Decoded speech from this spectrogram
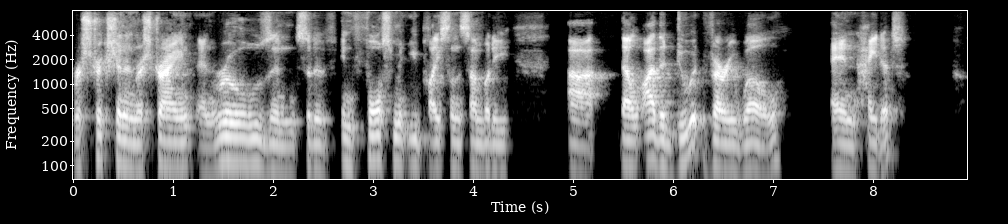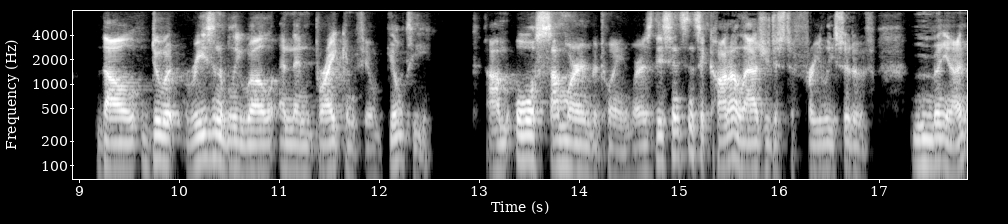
restriction and restraint and rules and sort of enforcement you place on somebody, uh, they'll either do it very well and hate it, they'll do it reasonably well and then break and feel guilty, um, or somewhere in between. Whereas this instance, it kind of allows you just to freely sort of, you know,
